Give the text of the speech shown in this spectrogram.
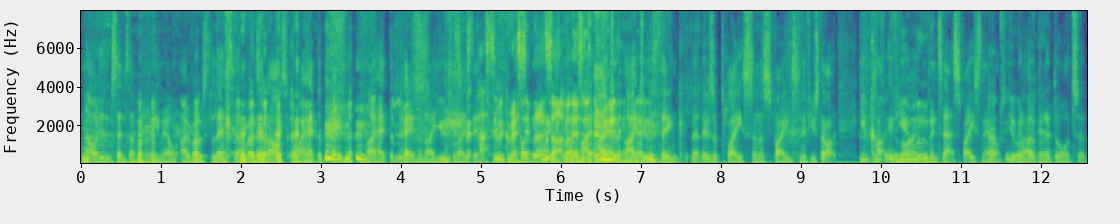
no, I didn't send someone an email. I wrote a letter. I wrote an article. I had the pen. I had the pen, and I utilised it. Passive aggressive that Simon. But I, it? I, do, I do think that there's a place and a space, and if you start, you can't. think If you're right. move into that space now, Absolutely you're going right, to open yeah. the door to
